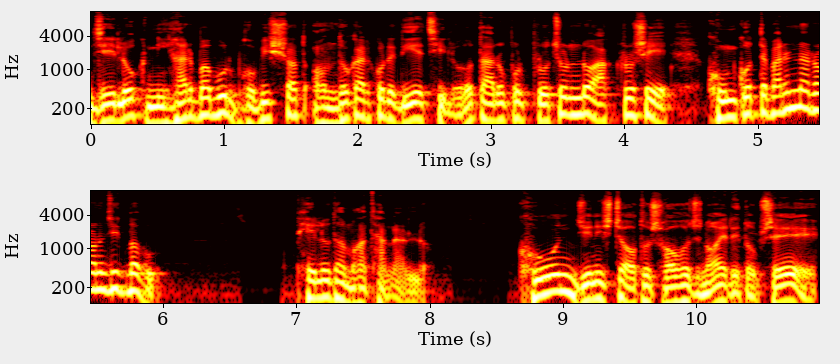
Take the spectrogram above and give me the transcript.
যে লোক নিহারবাবুর ভবিষ্যৎ অন্ধকার করে দিয়েছিল, তার উপর প্রচণ্ড আক্রোশে খুন করতে পারেন না রণজিৎবাবু? ফেলুদা মাথা নাড়ল। খুন জিনিসটা অত সহজ নয় রে সে।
